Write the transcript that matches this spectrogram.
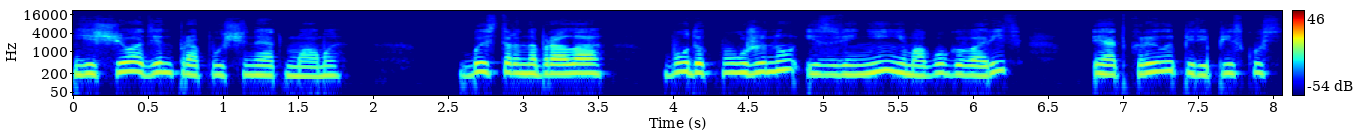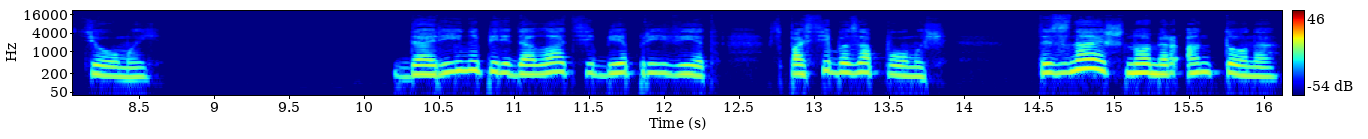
еще один пропущенный от мамы. Быстро набрала «Буду к ужину, извини, не могу говорить» и открыла переписку с Тёмой. Дарина передала тебе привет. Спасибо за помощь. Ты знаешь номер Антона?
